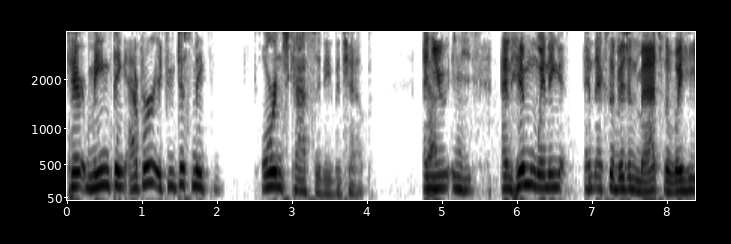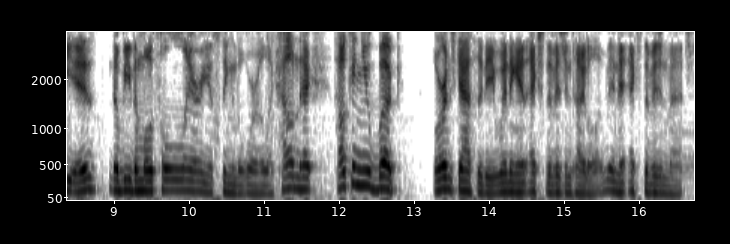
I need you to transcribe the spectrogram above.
care, meme thing ever if you just make Orange Cassidy the champ, and Yeah. you and you, and him winning an X Division match the way he is, that'll be the most hilarious thing in the world. Like how heck, how can you book Orange Cassidy winning an X Division title in an X Division match?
